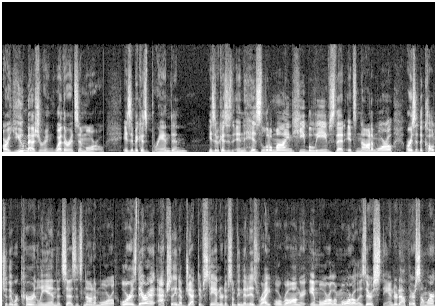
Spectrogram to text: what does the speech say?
Are you measuring whether it's immoral? Is it because Brandan? Is it because in his little mind he believes that it's not immoral? Or is it the culture that we're currently in that says it's not immoral? Or is there a, actually an objective standard of something that it is right or wrong or immoral or moral? Is there a standard out there somewhere?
